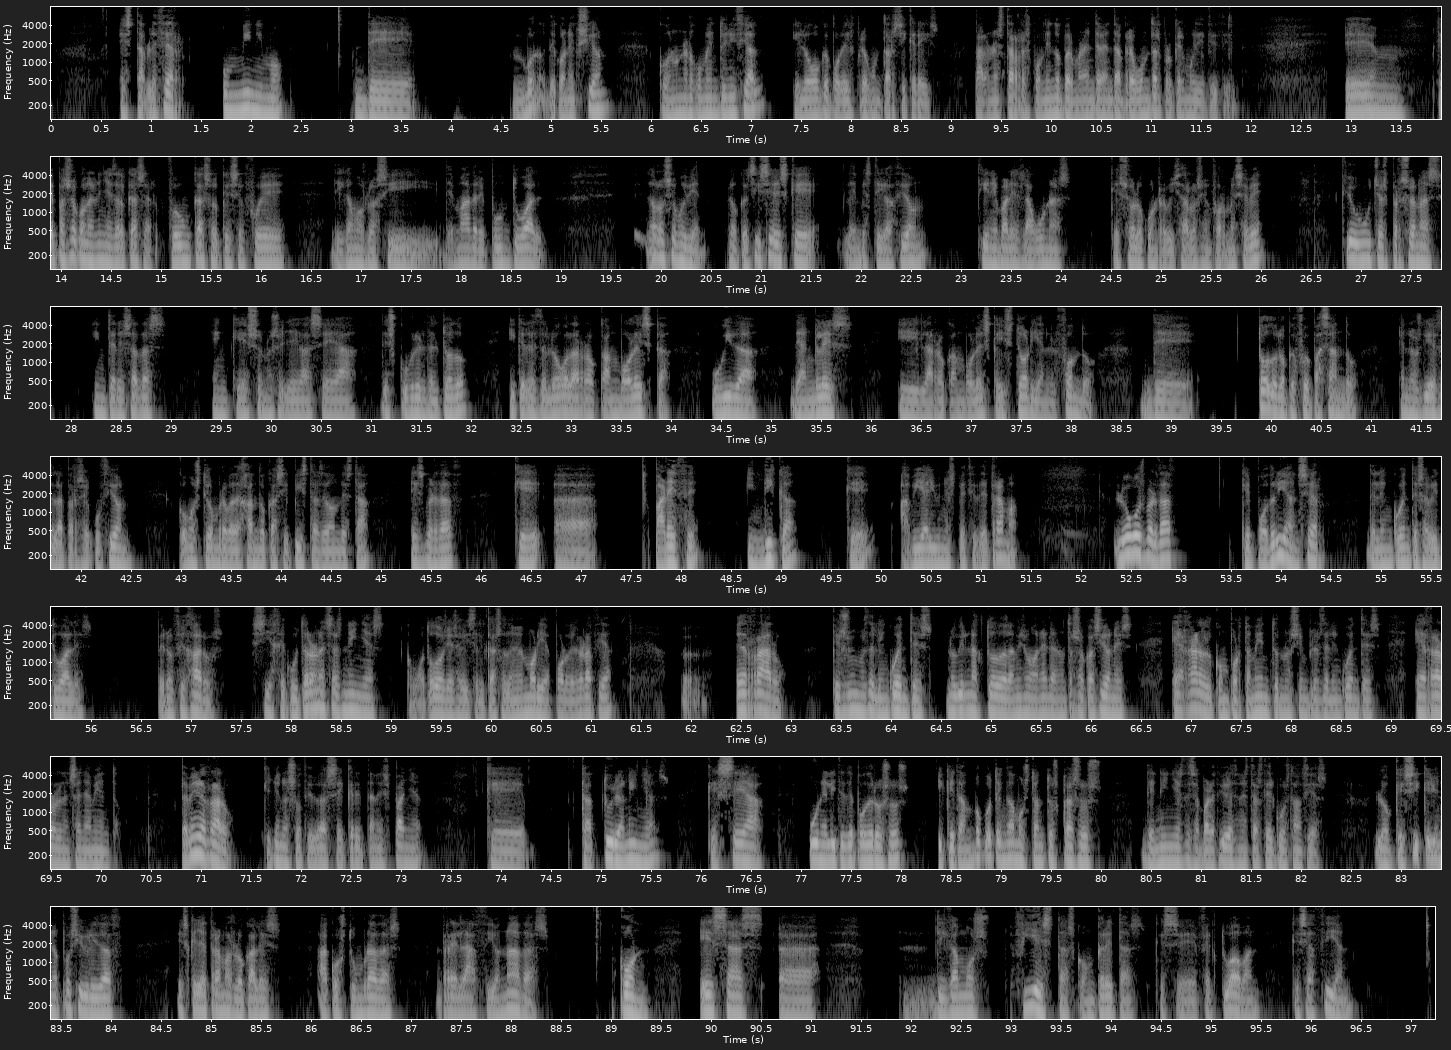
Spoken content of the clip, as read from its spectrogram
establecer un mínimo de bueno de conexión con un argumento inicial y luego que podéis preguntar si queréis para no estar respondiendo permanentemente a preguntas porque es muy difícil. Eh, ¿Qué pasó con las niñas del Alcácer? Fue un caso que se fue, digámoslo así, de madre puntual. No lo sé muy bien. Lo que sí sé es que la investigación tiene varias lagunas que solo con revisar los informes se ve, que hubo muchas personas interesadas en que eso no se llegase a descubrir del todo y que desde luego la rocambolesca huida de Anglés y la rocambolesca historia en el fondo de todo lo que fue pasando en los días de la persecución, cómo este hombre va dejando casi pistas de dónde está, es verdad que uh, parece, indica que había ahí una especie de trama. Luego es verdad que podrían ser delincuentes habituales, pero fijaros, si ejecutaron a esas niñas, como todos ya sabéis el caso de memoria, por desgracia, uh, es raro que esos mismos delincuentes no hubieran actuado de la misma manera en otras ocasiones, es raro el comportamiento de unos simples delincuentes, es raro el ensañamiento. También es raro que haya una sociedad secreta en España que capture a niñas, que sea una élite de poderosos y que tampoco tengamos tantos casos de niñas desaparecidas en estas circunstancias. Lo que sí que hay una posibilidad es que haya tramas locales acostumbradas, relacionadas con esas, eh, digamos, fiestas concretas que se efectuaban, que se hacían,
